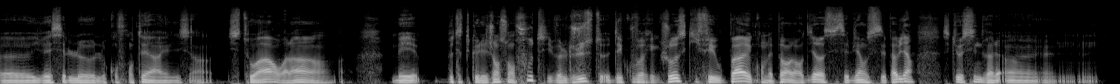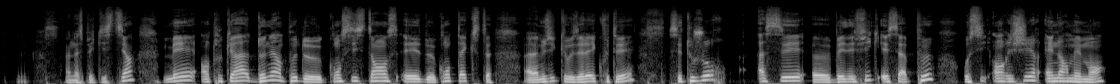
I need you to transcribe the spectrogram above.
Il va essayer de le, confronter à une, une histoire voilà. Mais peut-être que les gens s'en foutent, ils veulent juste découvrir quelque chose qui fait ou pas et qu'on n'a pas à leur dire si c'est bien ou si c'est pas bien. Ce qui est aussi une valeur, un, aspect qui se tient, mais en tout cas, donner un peu de consistance et de contexte à la musique que vous allez écouter, c'est toujours assez euh, bénéfique et ça peut aussi enrichir énormément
